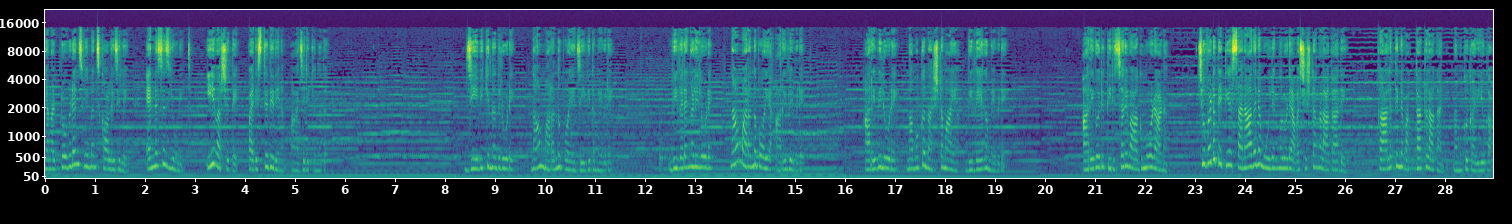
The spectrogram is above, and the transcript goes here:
ഞങ്ങൾ പ്രൊവിഡൻസ് വിമൻസ് കോളേജിലെ എൻ എസ് എസ് യൂണിറ്റ് ഈ വർഷത്തെ പരിസ്ഥിതി ദിനം ആചരിക്കുന്നത്. ജീവിക്കുന്നതിലൂടെ നാം മറന്നുപോയ ജീവിതം എവിടെ? വിവരങ്ങളിലൂടെ നാം മറന്നുപോയ അറിവെവിടെ അറിവിലൂടെ നമുക്ക് നഷ്ടമായ വിവേകം എവിടെ? അറിവൊരു തിരിച്ചറിവാകുമ്പോഴാണ് ചുവട് തെറ്റിയ സനാതന മൂല്യങ്ങളുടെ അവശിഷ്ടങ്ങളാകാതെ കാലത്തിന്റെ വക്താക്കളാകാൻ നമുക്ക് കഴിയുക.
